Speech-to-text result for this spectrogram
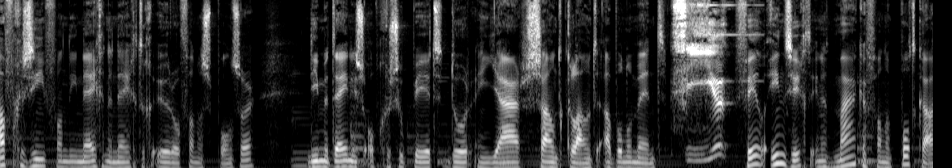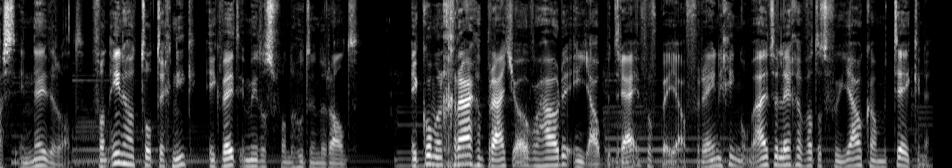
Afgezien van die 99 euro van een sponsor, die meteen is opgesoupeerd door een jaar Soundcloud-abonnement. 4, Veel inzicht in het maken van een podcast in Nederland. Van inhoud tot techniek, ik weet inmiddels van de hoed en de rand. Ik kom er graag een praatje over houden in jouw bedrijf of bij jouw vereniging om uit te leggen wat het voor jou kan betekenen.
